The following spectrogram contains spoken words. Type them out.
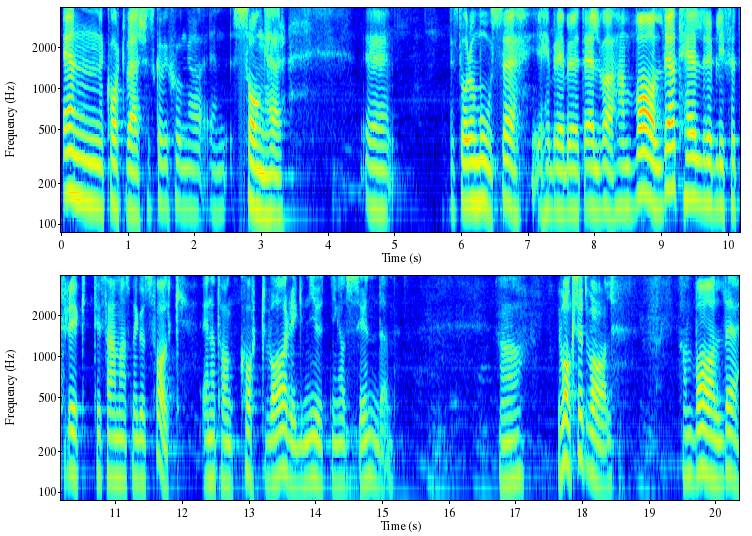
En kort vers, så ska vi sjunga en sång här. Eh, det står om Mose i Hebreerbrevet 11. Han valde att hellre bli förtryckt tillsammans med Guds folk än att ha en kortvarig njutning av synden. Ja, det var också ett val. Han valde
